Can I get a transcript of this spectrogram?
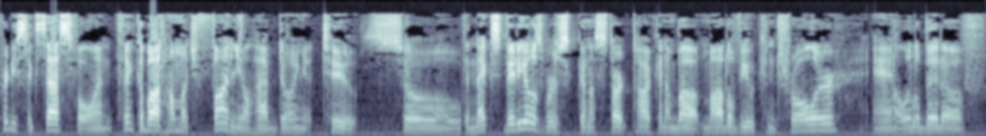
pretty successful and think about how much fun you'll have doing it too. So the next videos we're going to start talking about model view controller and a little bit of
